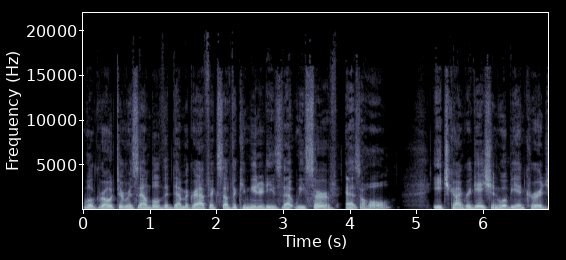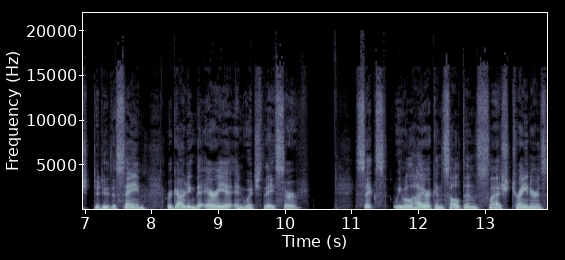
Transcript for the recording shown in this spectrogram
will grow to resemble the demographics of the communities that we serve as a whole. Each congregation will be encouraged to do the same regarding the area in which they serve. Sixth, we will hire consultants slash trainers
